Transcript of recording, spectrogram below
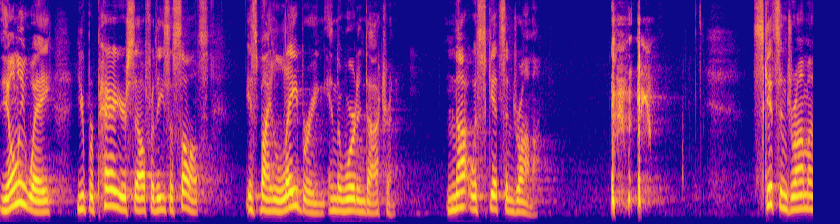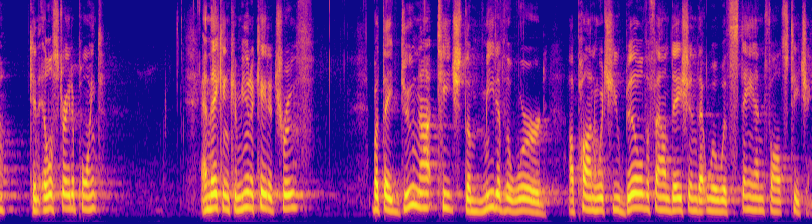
The only way you prepare yourself for these assaults is by laboring in the word and doctrine, not with skits and drama. skits and drama can illustrate a point and they can communicate a truth, but they do not teach the meat of the word upon which you build the foundation that will withstand false teaching.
